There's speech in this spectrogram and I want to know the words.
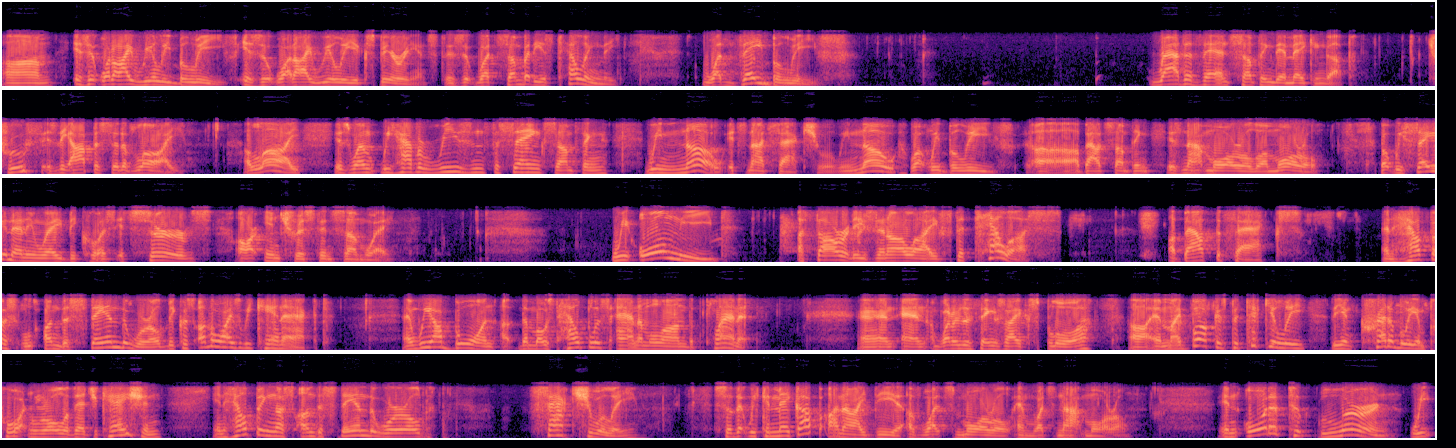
Um, is it what I really believe? Is it what I really experienced? Is it what somebody is telling me? What they believe? rather than something they're making up. Truth is the opposite of lie. A lie is when we have a reason for saying something. We know it's not factual. We know what we believe uh, about something is not moral or moral. But we say it anyway because it serves our interest in some way. We all need authorities in our life to tell us about the facts and help us understand the world because otherwise we can't act. And we are born uh, the most helpless animal on the planet. And, and one of the things I explore uh, in my book is particularly the incredibly important role of education in helping us understand the world factually so that we can make up an idea of what's moral and what's not moral in order to learn, we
